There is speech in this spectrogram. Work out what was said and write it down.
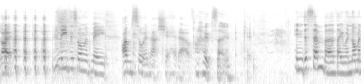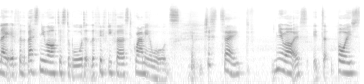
Like, leave this one with me. I'm sorting that shithead out. I hope so. Okay. In December, they were nominated for the Best New Artist Award at the 51st Grammy Awards. Just say, new artists, it boys.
